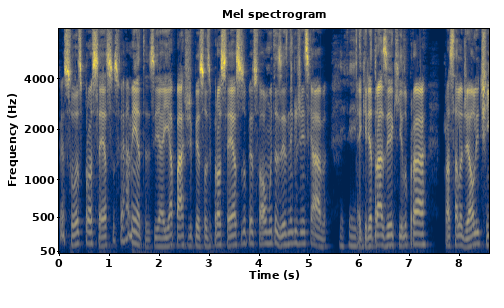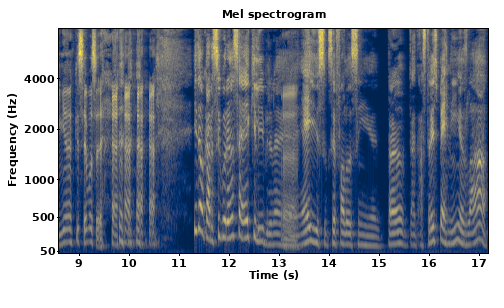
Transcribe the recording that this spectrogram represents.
pessoas, processos, ferramentas. E aí a parte de pessoas e processos o pessoal muitas vezes negligenciava. Perfeito. Aí queria trazer aquilo para para a sala de aula e tinha que ser você. então, cara, segurança é equilíbrio, né? É, é isso que você falou assim, é, para as três perninhas lá.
